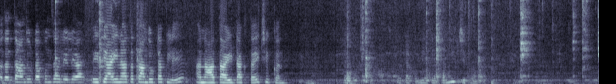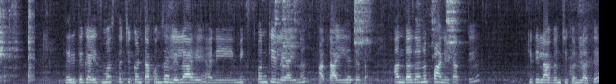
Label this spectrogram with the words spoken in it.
आता तांदूळ टाकून झालेले आहे. इथे आईने आता तांदूळ टाकले आणि आता आई टाकताय चिकन. ते टाकून देते आता मी चिकन तर इथे गाईज मस्त चिकन टाकून झालेलं आहे आणि मिक्स पण केले आईनं. आता आई ह्याच्यात अंदाजानं पाणी टाकतील. किती लागन चिकनला ते?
